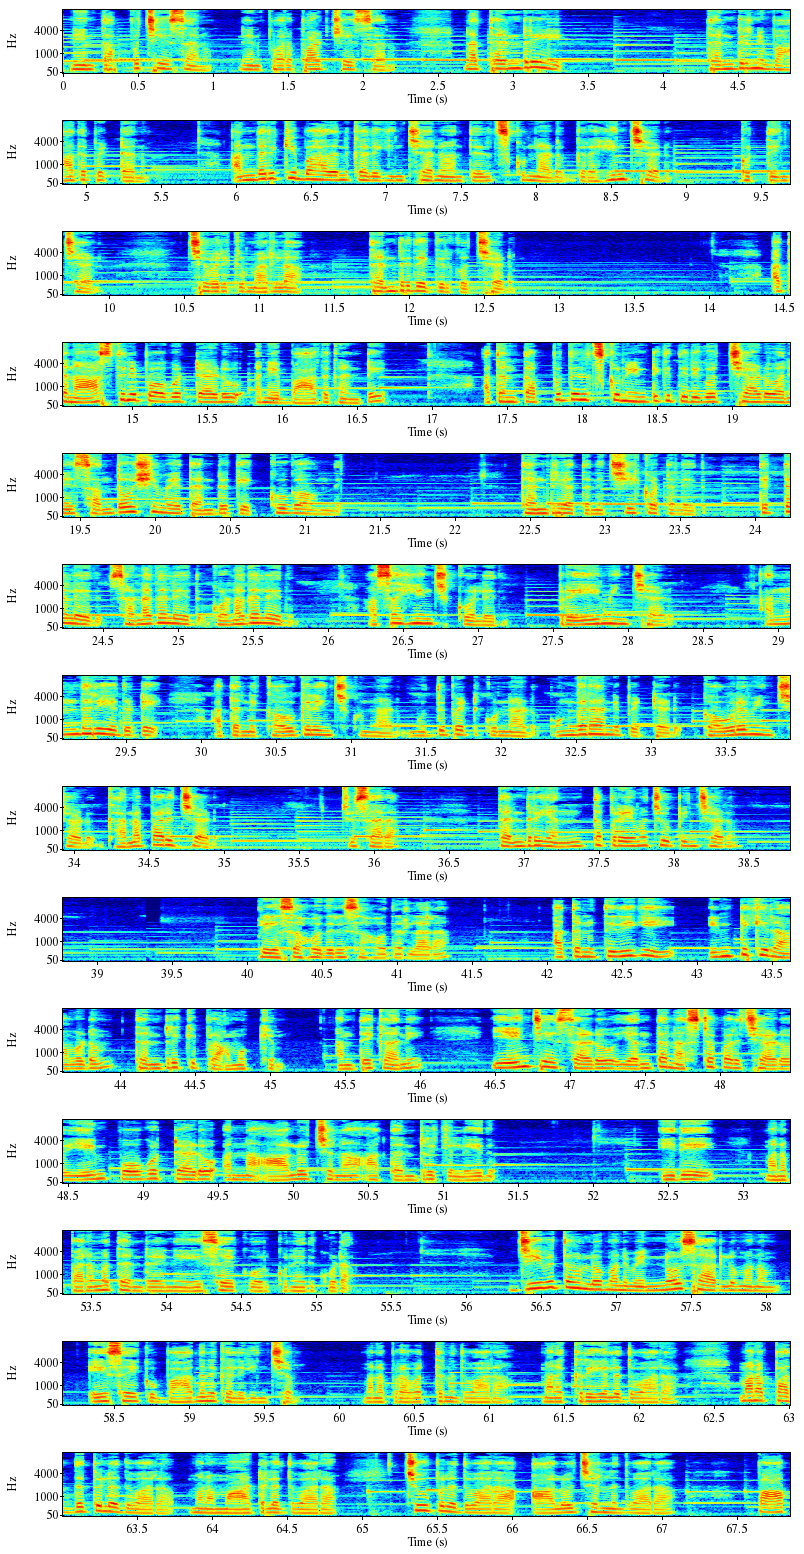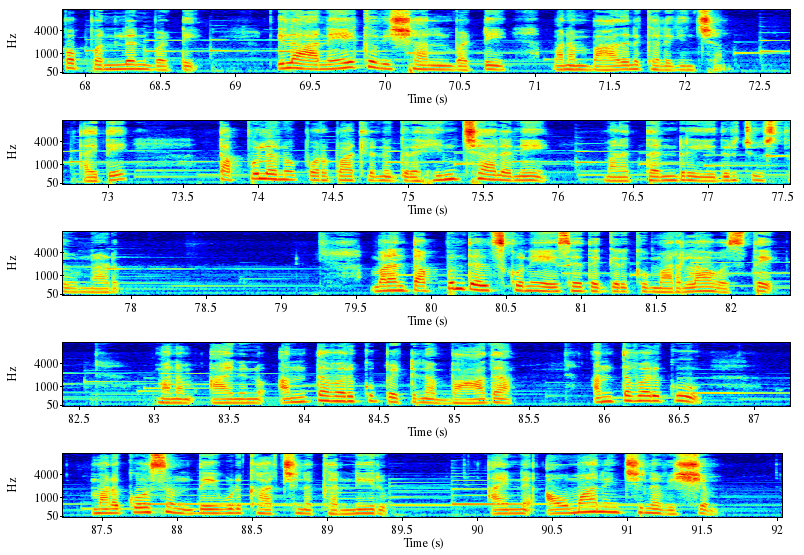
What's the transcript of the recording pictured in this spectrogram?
నేను తప్పు చేశాను. నేను పొరపాటు చేశాను. నా తండ్రి తండ్రిని బాధ పెట్టాను. అందరికీ బాధను కలిగించాను అని తెలుసుకున్నాడు. గ్రహించాడు. గుర్తించాడు. చివరికి మరలా తండ్రి దగ్గరికి వచ్చాడు. అతను ఆస్తిని పోగొట్టాడు అనే బాధ కంటే అతను తప్పు తెలుసుకుని ఇంటికి తిరిగి వచ్చాడు అనే సంతోషమే తండ్రికి ఎక్కువగా ఉంది. తండ్రి అతన్ని చీకొట్టలేదు తిట్టలేదు సనగలేదు గొణగలేదు అసహ్యించుకోలేదు ప్రేమించాడు. అందరి ఎదుటే అతన్ని కౌగిలించుకున్నాడు ముద్దు పెట్టుకున్నాడు ఉంగరాన్ని పెట్టాడు గౌరవించాడు ఘనపరిచాడు. చూసారా? తండ్రి ఎంత ప్రేమ చూపించాడు. ప్రియ సహోదరి సహోదరులారా అతను తిరిగి ఇంటికి రావడం తండ్రికి ప్రాముఖ్యం. అంతేకాని ఏం చేశాడో ఎంత నష్టపరిచాడో ఏం పోగొట్టాడో అన్న ఆలోచన ఆ తండ్రికి లేదు. ఇదే మన పరమ తండ్రి అయిన ఏసై కోరుకునేది కూడా. జీవితంలో మనం ఎన్నోసార్లు మనం ఏసైకు బాధను కలిగించాం. మన ప్రవర్తన ద్వారా మన క్రియల ద్వారా మన పద్ధతుల ద్వారా మన మాటల ద్వారా చూపుల ద్వారా ఆలోచనల ద్వారా పాప పనులను బట్టి ఇలా అనేక విషయాలను బట్టి మనం బాధను కలిగించాం. అయితే తప్పులను పొరపాట్లను గ్రహించాలనే మన తండ్రి ఎదురు చూస్తూ ఉన్నాడు. మనం తప్పును తెలుసుకుని ఏసై దగ్గరకు మరలా వస్తే మనం ఆయనను అంతవరకు పెట్టిన బాధ అంతవరకు మన కోసం దేవుడు కార్చిన కన్నీరు ఆయన్ని అవమానించిన విషయం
